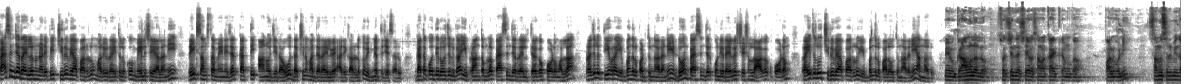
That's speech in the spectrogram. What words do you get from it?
ప్యాసింజర్ రైళ్ళను నడిపి చిరు వ్యాపారులు మరియు రైతులకు మేలు చేయాలని రీడ్ సంస్థ మేనేజర్ కత్తి ఆనోజీరావు దక్షిణ మధ్య రైల్వే అధికారులకు విజ్ఞప్తి చేశారు. గత కొద్ది రోజులుగా ఈ ప్రాంతంలో ప్యాసింజర్ రైలు తిరగకపోవడం వల్ల ప్రజలు తీవ్ర ఇబ్బందులు పడుతున్నారని డోన్ ప్యాసింజర్ కొన్ని రైల్వే స్టేషన్లు ఆగకపోవడం రైతులు చిరు వ్యాపారులు ఇబ్బందులు పాలవుతున్నారని అన్నారు. మేము గ్రామాలలో స్వచ్ఛంద సేవ సమ కార్యక్రమంగా పాల్గొని సమస్యల మీద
